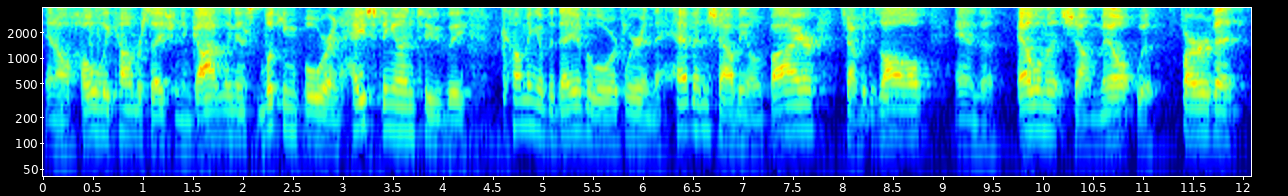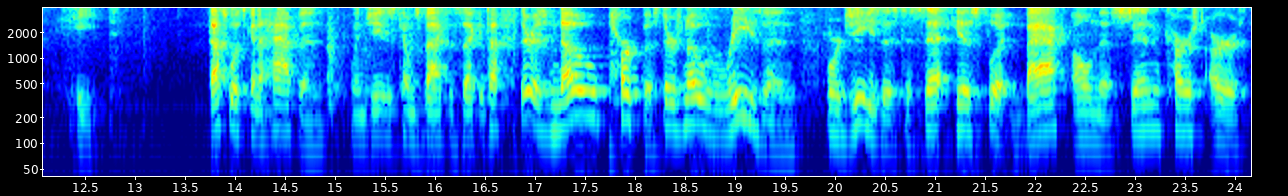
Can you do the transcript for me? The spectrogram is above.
in all holy conversation and godliness, looking for and hasting unto the coming of the day of the Lord, wherein the heavens shall be on fire, shall be dissolved, and the elements shall melt with fervent heat. That's what's going to happen when Jesus comes back the second time. There is no purpose, there's no reason for Jesus to set his foot back on this sin cursed earth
